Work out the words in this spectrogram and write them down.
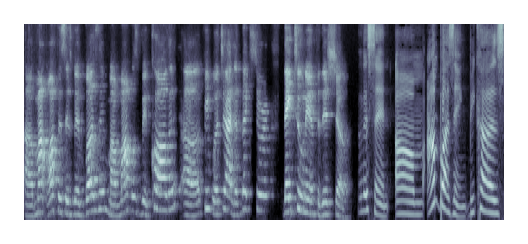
Uh, my office has been buzzing. My mama's been calling. Uh, people are trying to make sure they tune in for this show. Listen, um, I'm buzzing because,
